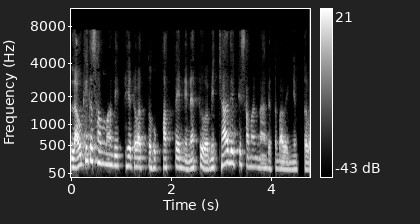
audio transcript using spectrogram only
ලෞකික සම්මාදිට්ඨියටවත් ඔහුපත් වෙන්නේ නැතුව මිච්ඡාදිට්ඨි සමන්නාගත බවෙන් යුක්තව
